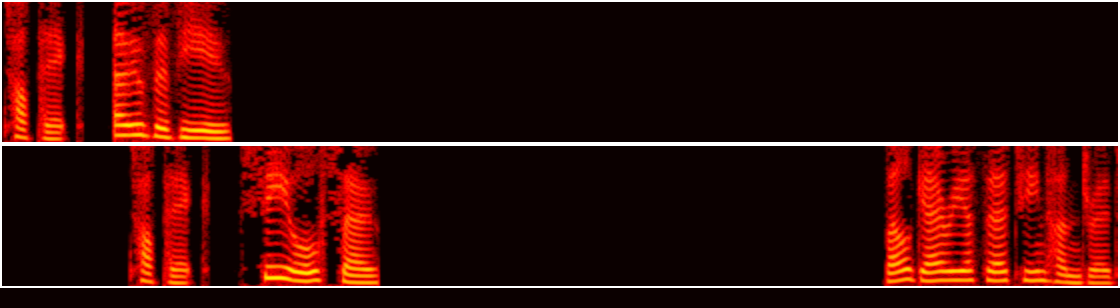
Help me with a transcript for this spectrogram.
Topic. Overview. Topic. See also. Bulgaria 1300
